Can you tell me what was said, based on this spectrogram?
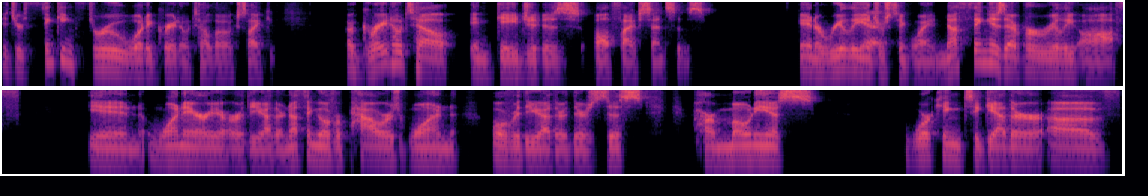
as you're thinking through what a great hotel looks like, a great hotel engages all five senses in a really yeah. interesting way. Nothing is ever really off in one area or the other. Nothing overpowers one over the other. There's this harmonious working together of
